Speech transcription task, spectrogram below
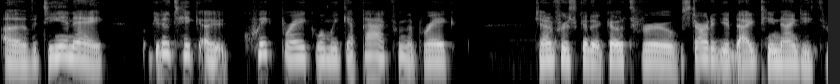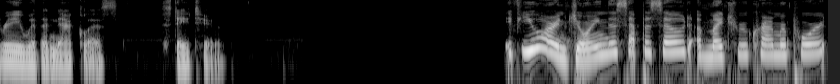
of DNA. We're going to take a quick break. When we get back from the break, Jennifer's going to go through starting in 1993 with a necklace. Stay tuned. If you are enjoying this episode of my True Crime Report,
